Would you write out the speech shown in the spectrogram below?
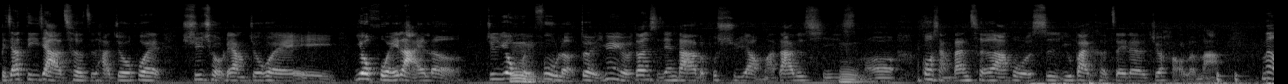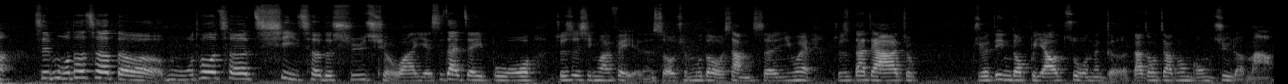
比较低价的车子，它就会需求量就会又回来了，就又回复了。对，因为有一段时间大家都不需要嘛，大家就骑什么共享单车啊，或者是 U-Bike 这一类的就好了嘛。那其实摩托车的摩托车、汽车的需求啊，也是在这一波就是新冠肺炎的时候，全部都有上升，因为就是大家就。决定都不要坐那个大众交通工具了嘛？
